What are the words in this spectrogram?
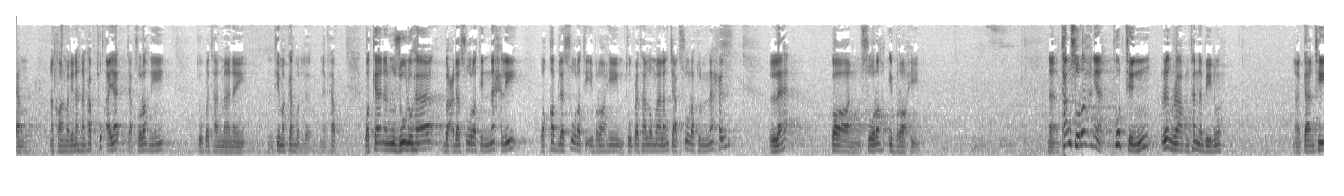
ยังนครมาดีนะฮ์นะครับ ทุกอายัดจากสูเราะฮ์นี้ถูกประทานมาในที่มักกะหมดเลยนะครับ وكان نزولها بعد سورة النحل وقبل سورة إبراهيم ถูกประทานลงมาหลังจากสุรทุนนัฮลและก่อนสุรอิบราฮิมนะทั้งสุรเนี่ยพูดถึงเรื่องราวของท่านนาบีนุนะการที่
